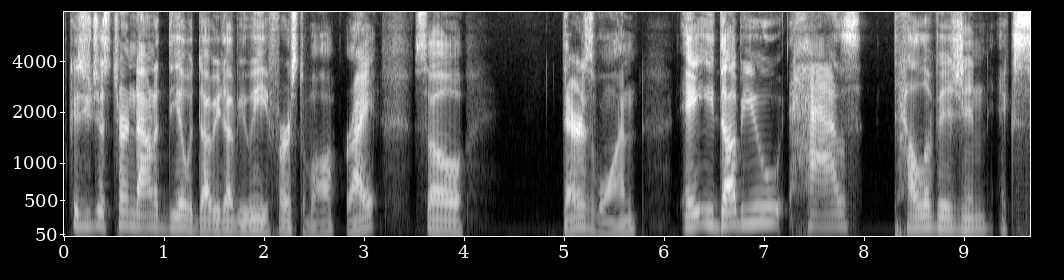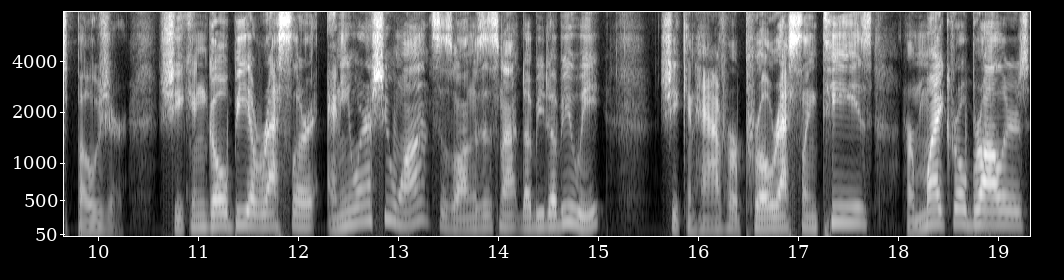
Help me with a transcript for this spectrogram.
Because you just turned down a deal with WWE, first of all, right? So there's one. AEW has television exposure. She can go be a wrestler anywhere she wants as long as it's not WWE. She can have her pro wrestling tees, her micro brawlers.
